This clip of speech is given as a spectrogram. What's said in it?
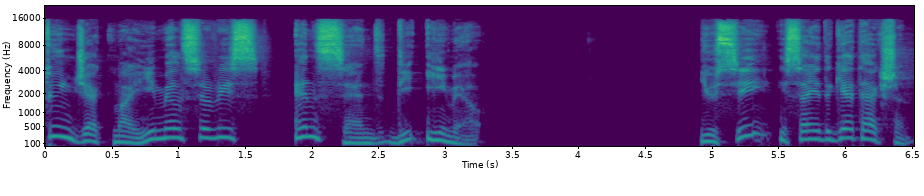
to inject my email service and send the email. You see inside the get action,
